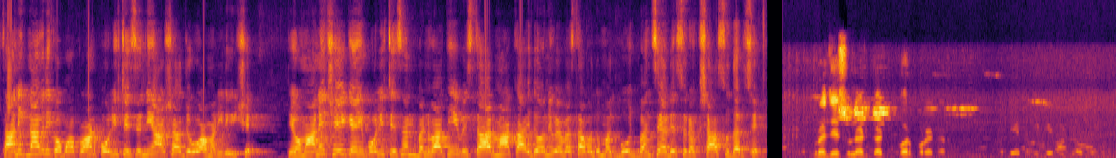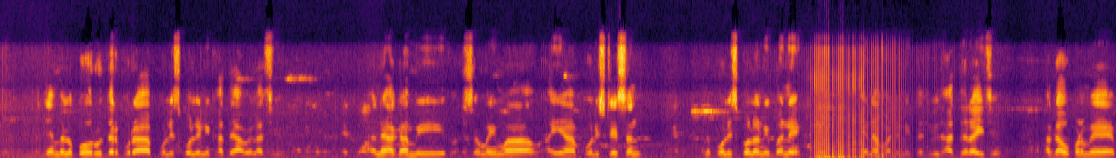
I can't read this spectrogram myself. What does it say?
સ્થાનિક નાગરિકોમાં પણ પોલીસ સ્ટેશનની આશા જોવા મળી રહી છે. તેઓ માને છે કે અહીં પોલીસ સ્ટેશન બનવાથી વિસ્તારમાં કાયદો અને વ્યવસ્થા વધુ મજબૂત બનશે અને સુરક્ષા સુધરશે. બ્રજેશ ઉનાટકટ કોર્પોરેટર. આજે અમે લોકો રુદરપુરા પોલીસ કોલોની ખાતે આવેલા છીએ. અને આગામી સમયમાં અહીંયા પોલીસ સ્ટેશન અને પોલીસ કોલોની બને એના માટેની તજવીજ હાથ ધરાઈ છે. અગાઉ પણ મેં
